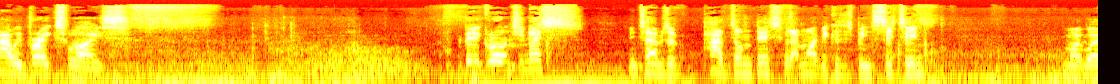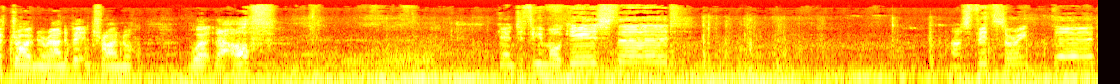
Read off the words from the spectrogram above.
how he brakes wise. A bit of graunchiness in terms of pads on disc, but that might be because it's been sitting. Might worth driving around a bit and trying to work that off. Get into a few more gears, third. Oh, That's fifth, sorry, third.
